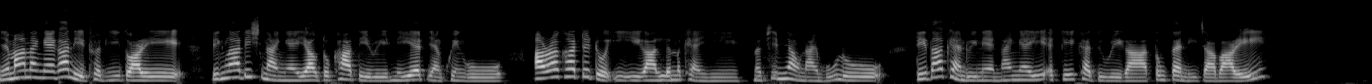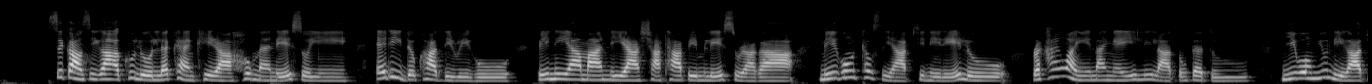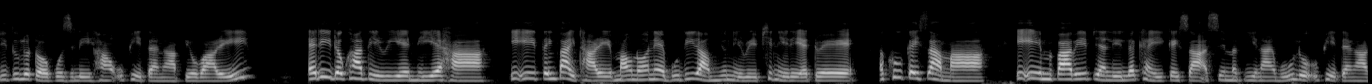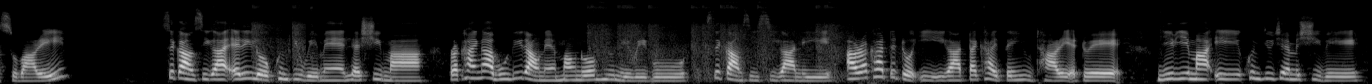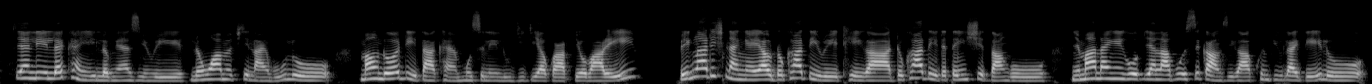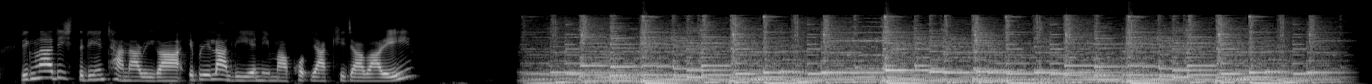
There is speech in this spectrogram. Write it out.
မြန်မာနိုင်ငံကနေထွက်ပြေးသွားတဲ့ဘင်္ဂလားဒေ့ရှ်နိုင်ငံရောက်ဒုက္ခသည်တွေနေရပြန်ခွင့်ကိုအာရခတက်တော် EA ကလက်မခံရင်မဖြစ်မြောက်နိုင်ဘူးလို့ဒေသခံတွေနဲ့နိုင်ငံရေးအကဲခတ်သူတွေကသုံးသပ်နေကြပါတယ်။စစ်ကောင်စီကအခုလိုလက်ခံခဲ့တာဟုတ်မှန်နေဆိုရင်အဲ့ဒီဒုက္ခသည်တွေကိုဘေးနေရာမှာနေရာရှာထားပေးမလဲဆိုတာကမေးခွန်းထုတ်စရာဖြစ်နေတယ်လို့ရခိုင်ဝိုင်ရင်နိုင်ငံရေးလှိလာသုံးသပ်သူ မြေပုံမြို့နယ်ကပြည်သူ့လွှတ်တော်ကိုယ်စားလှယ်ဟောင်းဦးဖေတန်ကပြောပါရယ်အဲ့ဒီဒုက္ခသည်တွေရဲ့နေရက်ဟာအေးအေးသိမ့်ပိုက်ထားတဲ့မောင်နှောနဲ့ဘူးတီတောင်မြို့နယ်တွေဖြစ်နေတဲ့အတွက်အခုကိစ္စမှာအေးအေးမပါပေးပြန်လေလက်ခံရေးကိစ္စအဆင်မပြေနိုင်ဘူးလို့ဦးဖေတန်ကဆိုပါရယ်စစ်ကောင်စီကအဲ့ဒီလိုခွင့်ပြုပေမဲ့လက်ရှိမှာ ရခိုင်ကဘူးတီတောင်နဲ့မောင်နှောမြို့နယ်တွေကိုစစ်ကောင်စီစီကနေအာရခတက်တို EA ကတိုက်ခိုက်သိမ်းယူထားတဲ့အတွက်မြေပြင်မှာအေးခွင့်ပြုချက်မရှိဘဲပြန်လည်လက်ခံရေးလုပ်ငန်းစဉ်တွေလုံးဝမဖြစ်နိုင်ဘူးလို့မောင်တော်ဒေတာခန်မွတ်စလင်လူကြီးတယောက်ကပြောပါတယ်ဘင်္ဂလားဒေ့ရှ်နိုင်ငံရောက်ဒုက္ခသည်တွေထေကဒုက္ခသည်တသိန်း၈တောင်းကိုမြန်မာနိုင်ငံကိုပြန်လာဖို့စစ်ကောင်စီကခွင့်ပြုလိုက်တယ်လို့ဘင်္ဂလားဒေ့ရှ်သတင်းဌာနတွေကဧပြီလ၄ရက်နေ့မှာဖော်ပြခဲ့ကြပါတယ်။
